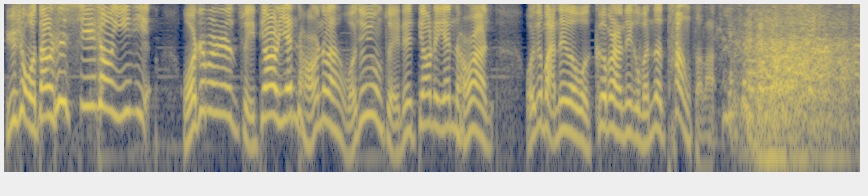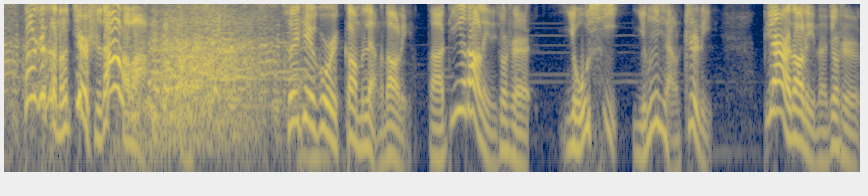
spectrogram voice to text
于是我当时心生一计，我这不是嘴叼着烟头呢吗？我就用嘴这叼着烟头啊，我就把那个我胳膊上那个蚊子烫死了。可能劲儿使大了吧，所以这个故事告诉我们两个道理啊。第一个道理就是游戏影响智力，第二个道理呢就是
